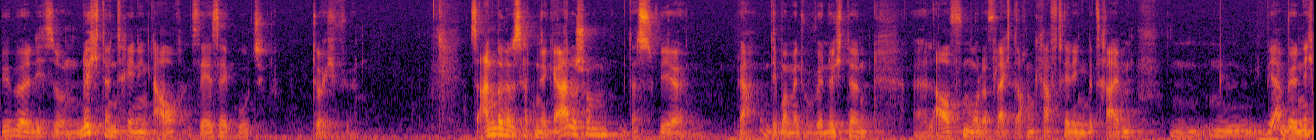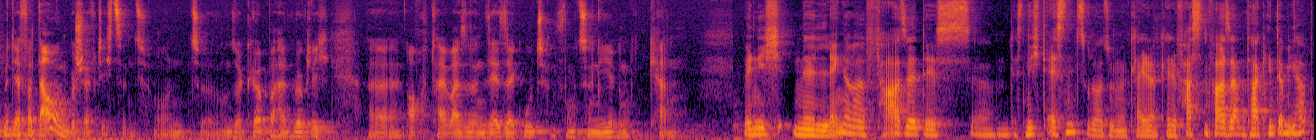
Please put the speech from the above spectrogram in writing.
über die, so ein nüchtern Training auch sehr, sehr gut durchführen. Das andere, das hatten wir gerade schon, dass wir ja, in dem Moment, wo wir nüchtern äh, laufen oder vielleicht auch ein Krafttraining betreiben, mm, ja, wir nicht mit der Verdauung beschäftigt sind und äh, unser Körper halt wirklich äh, auch teilweise dann sehr, sehr gut funktionieren kann. Wenn ich eine längere Phase des, ähm, des Nichtessens oder so eine kleine, kleine Fastenphase am Tag hinter mir habe,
